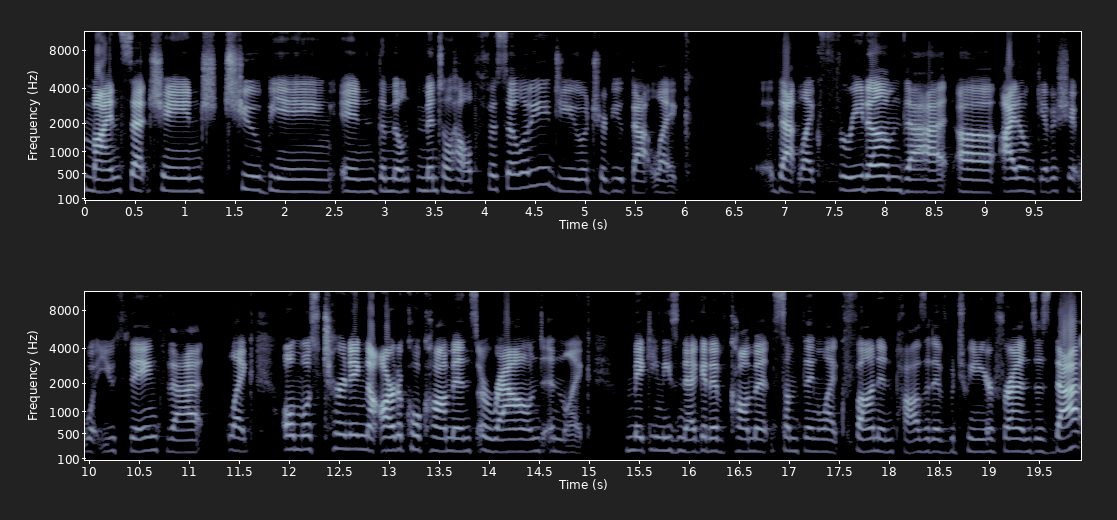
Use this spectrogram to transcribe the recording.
mindset change to being in the mil- mental health facility? Do you attribute that like that like freedom that uh, i don't give a shit what you think that like almost turning the article comments around and like making these negative comments something like fun and positive between your friends. Is that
